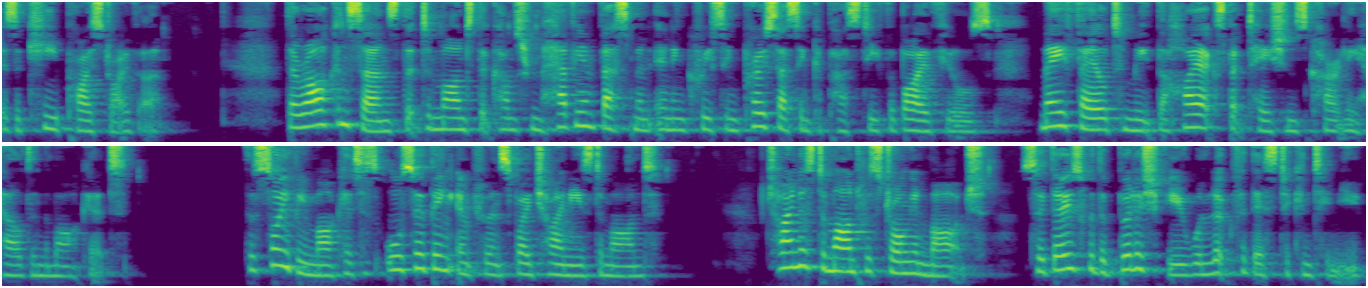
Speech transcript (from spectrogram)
is a key price driver. There are concerns that demand that comes from heavy investment in increasing processing capacity for biofuels may fail to meet the high expectations currently held in the market. The soybean market is also being influenced by Chinese demand. China's demand was strong in March, so those with a bullish view will look for this to continue.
